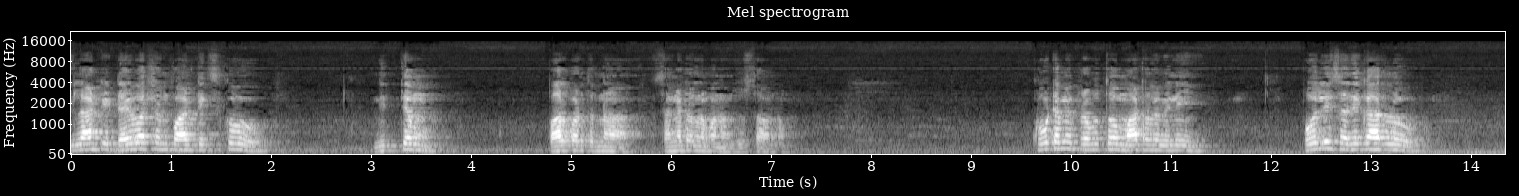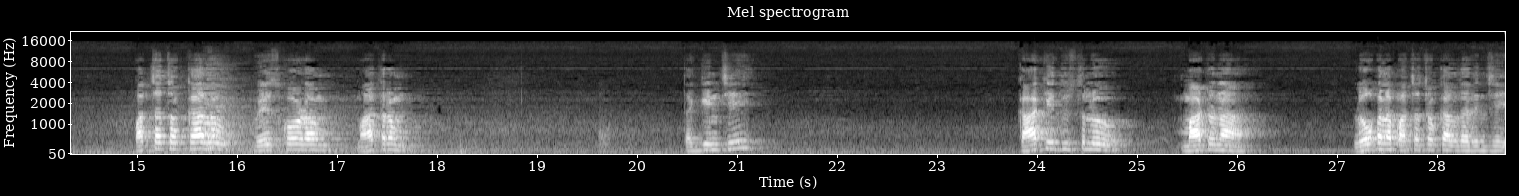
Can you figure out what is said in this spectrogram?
ఇలాంటి డైవర్షన్ పాలిటిక్స్కు నిత్యం పాల్పడుతున్న సంఘటనలు మనం చూస్తా ఉన్నాం. కూటమి ప్రభుత్వం మాటలు విని పోలీస్ అధికారులు పచ్చ చొక్కాలు వేసుకోవడం మాత్రం తగ్గించి కాకి దుస్తులు మాటున లోపల పచ్చ చొక్కాలు ధరించి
